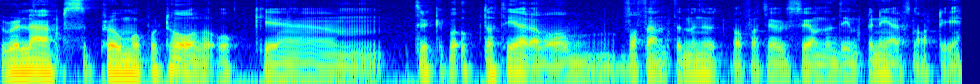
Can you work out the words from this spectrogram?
Relapse promoportal och eh, trycker på uppdatera var, var femte minut bara för att jag vill se om den dimper ner snart i,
